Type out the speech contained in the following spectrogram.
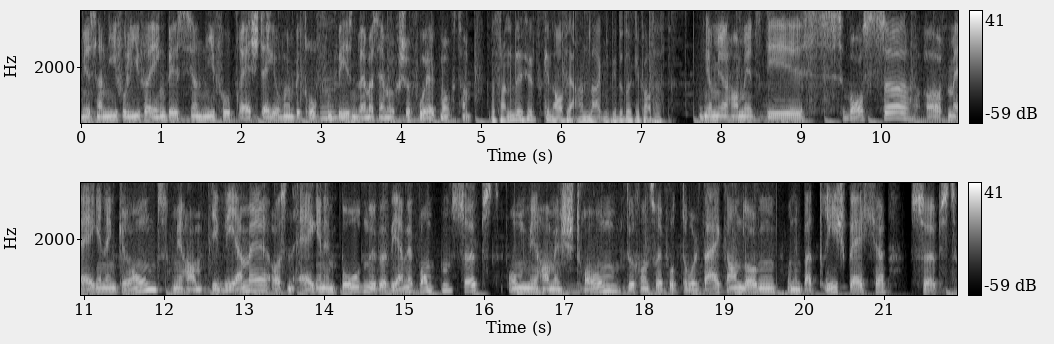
wir sind nie von Lieferengpässen und nie von Preissteigerungen betroffen gewesen, weil wir es einfach schon vorher gemacht haben. Was sind denn das jetzt genau für Anlagen, die du da gebaut hast? Ja, wir haben jetzt das Wasser auf dem eigenen Grund, wir haben die Wärme aus dem eigenen Boden über Wärmepumpen selbst und wir haben den Strom durch unsere Photovoltaikanlagen und den Batteriespeicher selbst.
